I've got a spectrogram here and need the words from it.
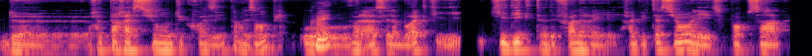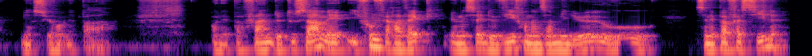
de réparation du croisé par exemple où voilà c'est la boîte qui qui dicte des fois les réhabilitations et bon ça Bien sûr, on n'est pas on n'est pas fan de tout ça, mais il faut mm. faire avec et on essaye de vivre dans un milieu où ce n'est pas facile.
